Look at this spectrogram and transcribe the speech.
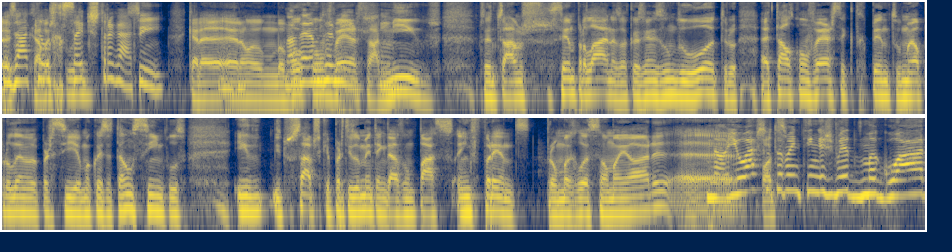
Mas há aquele receio de estragar. Sim, que era, era uma Nós boa conversa, amigos, amigos, Portanto, estávamos sempre lá nas ocasiões um do outro. A tal conversa que de repente o maior problema parecia uma coisa tão simples. E, e tu sabes que a partir do momento em que dás um passo em frente para uma relação maior. eh, Não, eu acho que também tinhas medo de magoar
